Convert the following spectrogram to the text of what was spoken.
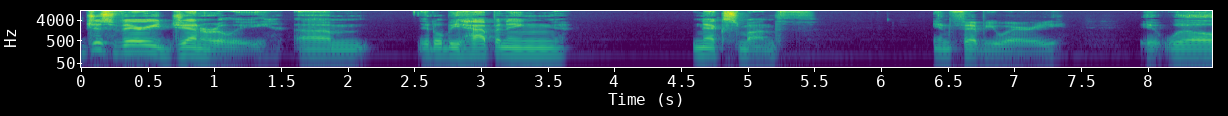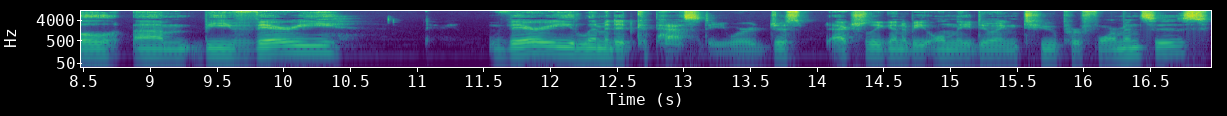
just very generally, um, it'll be happening next month in February. It will um, be very very limited capacity. We're just actually going to be only doing two performances,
